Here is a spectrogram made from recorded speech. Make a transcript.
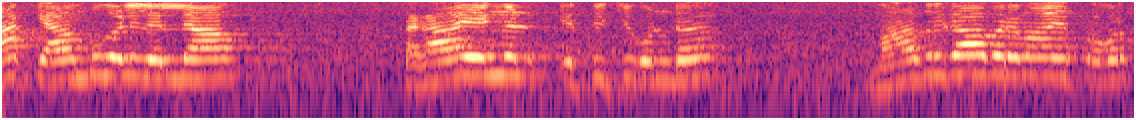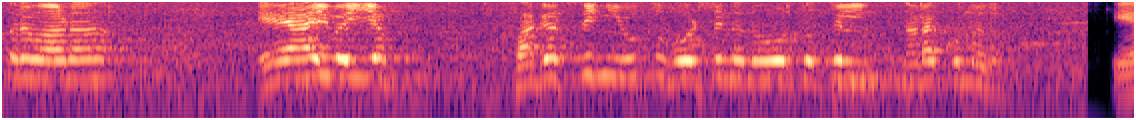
ആ ക്യാമ്പുകളിലെല്ലാം സഹായങ്ങൾ എത്തിച്ചുകൊണ്ട് മാതൃകാപരമായ പ്രവർത്തനമാണ് A I Y F Bhagat Singh youth ഫോഴ്സിന്റെ നേതൃത്വത്തിൽ നടക്കുന്നത്. A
